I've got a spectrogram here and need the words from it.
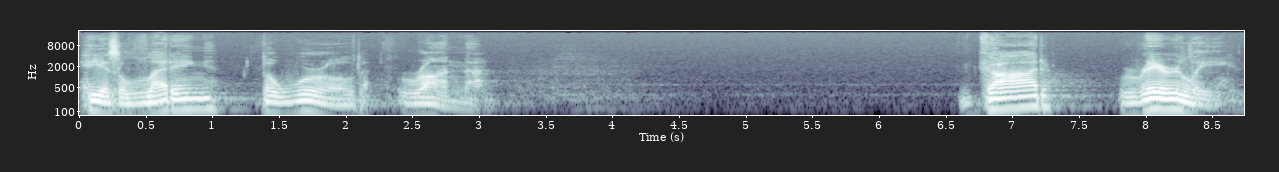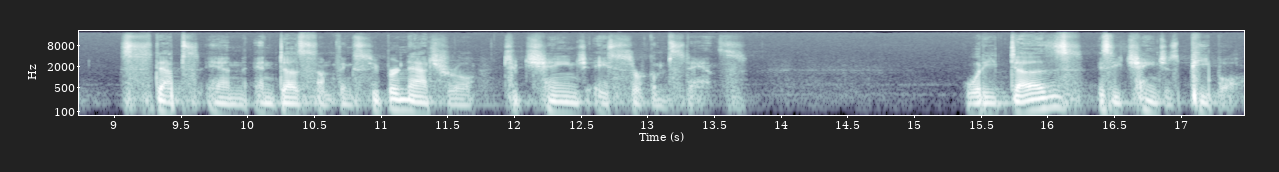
He is letting the world run. God rarely steps in and does something supernatural to change a circumstance. What he does is he changes people,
